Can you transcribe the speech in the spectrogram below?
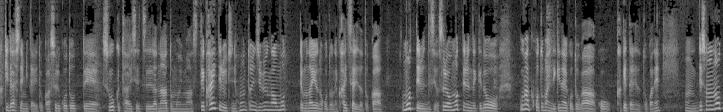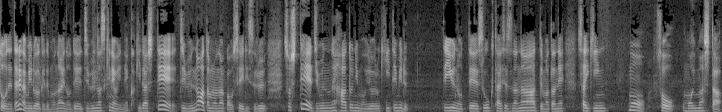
書き出してみたりとかすることってすごく大切だなと思います。で書いてるうちに本当に自分が思ってもないようなことをね書いてたりだとか思ってるんですよそれは思ってるんだけどうまく言葉にできないことがこう書けたりだとかね、うん、でそのノートをね誰が見るわけでもないので自分の好きなようにね書き出して自分の頭の中を整理する。そして自分のねハートにもいろいろ聞いてみる。っていうのってすごく大切だなってまたね最近もそう思いました。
